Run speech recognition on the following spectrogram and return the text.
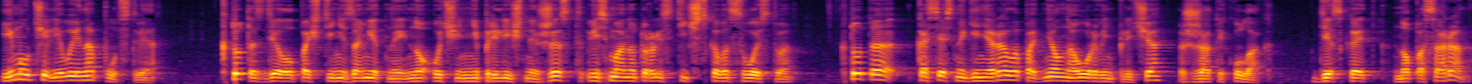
и молчаливые напутствия. Кто-то сделал почти незаметный, но очень неприличный жест весьма натуралистического свойства. Кто-то, косясь на генерала, поднял на уровень плеча сжатый кулак. Дескать, но пасаран.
